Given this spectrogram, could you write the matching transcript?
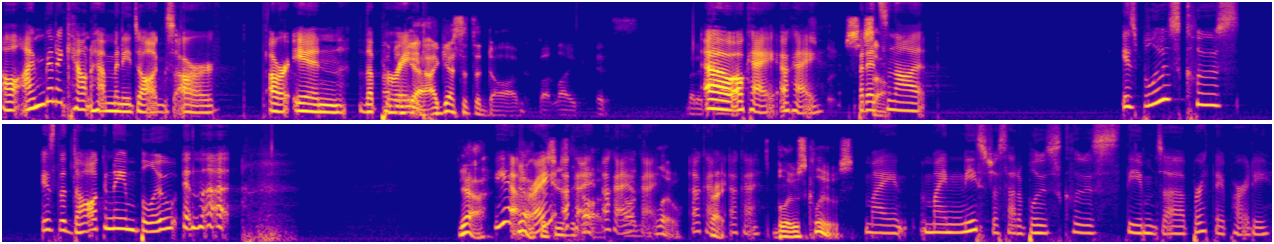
Oh, I'm gonna count how many dogs are are in the I mean, parade. yeah, I guess it's a dog, but like it's. But it's oh, okay, okay, but it's so. not. Is Blue's Clues? Is the dog named Blue in that? Yeah. Yeah. right. he's the Okay, dog. okay, Dog's okay, Blue. okay, Right. okay. It's Blue's Clues. My my niece just had a Blue's Clues themed uh, birthday party,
